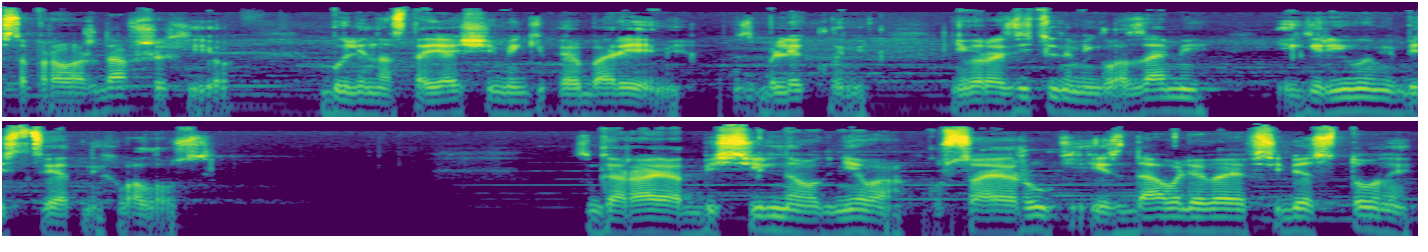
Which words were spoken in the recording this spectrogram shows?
сопровождавших ее были настоящими гипербореями с блеклыми, невыразительными глазами и гривами бесцветных волос. Сгорая от бессильного гнева, кусая руки и сдавливая в себе стоны,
